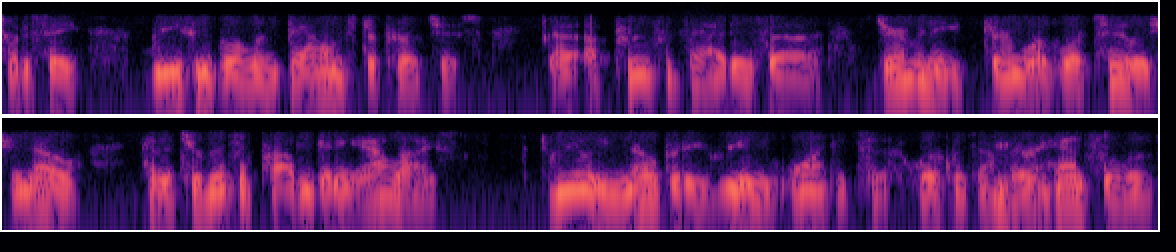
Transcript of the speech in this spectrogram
so to say, reasonable and balanced approaches. Uh, a proof of that is uh, Germany during World War II, as you know, had a terrific problem getting allies. Really, nobody really wanted to work with them. Mm-hmm. There are a handful of,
